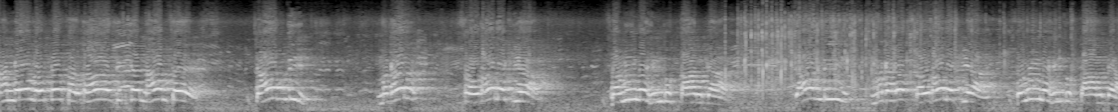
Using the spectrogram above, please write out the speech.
अंग्रेजों के सरदार जिसके नाम से जान दी। मगर सौदा न किया। जमीन हिंदुस्तान का। जान दी मगर सौदा ने किया। जमीन हिंदुस्तान का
